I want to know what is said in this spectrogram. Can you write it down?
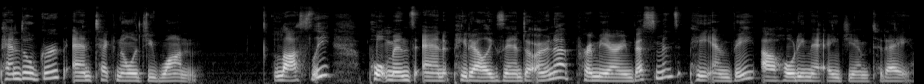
Pendal Group, and Technology One. Lastly, Portman's and Peter Alexander owner Premier Investments, PMV, are holding their AGM today.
